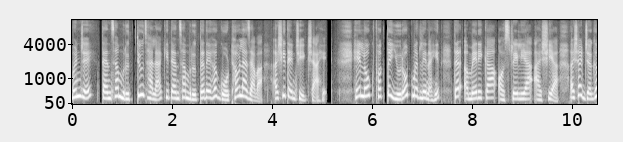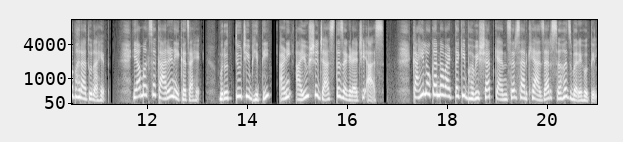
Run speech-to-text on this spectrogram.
म्हणजे त्यांचा मृत्यू झाला की त्यांचा मृतदेह गोठवला जावा अशी त्यांची इच्छा आहे. हे लोक फक्त युरोपमधले नाहीत तर अमेरिका ऑस्ट्रेलिया आशिया अशा जगभरातून आहेत. यामागचं कारण एकच आहे मृत्यूची भीती आणि आयुष्य जास्त जगण्याची आस. काही लोकांना वाटतं की भविष्यात कॅन्सरसारखे आजार सहज बरे होतील.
